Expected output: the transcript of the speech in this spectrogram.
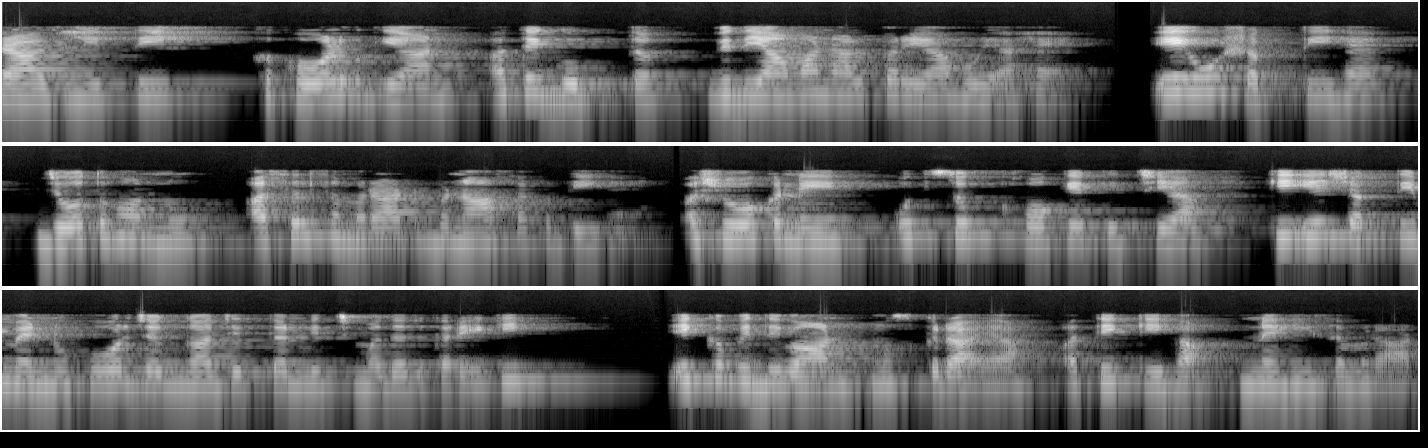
ਰਾਜਨੀਤੀ, ਖਗੋਲ ਵਿਗਿਆਨ ਅਤੇ ਗੁਪਤ ਵਿਦਿਆਵਾਂ ਨਾਲ ਭਰਿਆ ਹੋਇਆ ਹੈ। ਇਹ ਉਹ ਸ਼ਕਤੀ ਹੈ ਜੋ ਤੁਹਾਨੂੰ ਅਸਲ ਸਮਰਾਟ ਬਣਾ ਸਕਦੀ ਹੈ। ਅਸ਼ੋਕ ਨੇ ਉਤਸੁਕ ਹੋ ਕੇ ਪੁੱਛਿਆ ਕਿ ਇਹ ਸ਼ਕਤੀ ਮੈਨੂੰ ਹੋਰ ਜੰਗਾਂ ਜਿੱਤਣ ਵਿੱਚ ਮਦਦ ਕਰੇਗੀ। ਇੱਕ ਵਿਦਵਾਨ ਮੁਸਕਰਾਇਆ ਅਤੇ ਕਿਹਾ, ਨਹੀਂ ਸਮਰਾਟ,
